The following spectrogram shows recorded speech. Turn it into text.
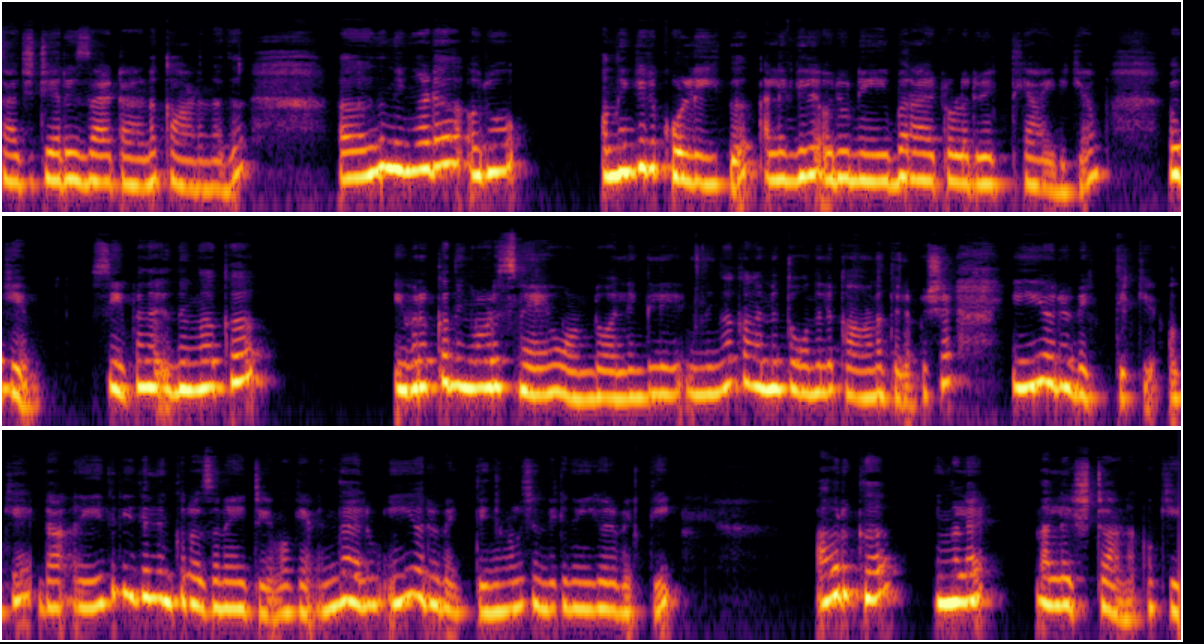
സാജിറ്റേറിയസ് ആയിട്ടാണ് കാണുന്നത്. ഇത് നിങ്ങളുടെ ഒരു ഒന്നെങ്കിൽ ഒരു കൊളീഗ് അല്ലെങ്കിൽ ഒരു നെയ്ബർ ആയിട്ടുള്ള ഒരു വ്യക്തി ആയിരിക്കാം ഓക്കെ സി ഇപ്പം നിങ്ങൾക്ക് ഇവർക്ക് നിങ്ങളോട് സ്നേഹമുണ്ടോ? അല്ലെങ്കിൽ നിങ്ങൾക്ക് അങ്ങനെ തോന്നൽ കാണത്തില്ല. പക്ഷെ ഈ ഒരു വ്യക്തിക്ക് ഓക്കെ ഏത് രീതിയിൽ നിങ്ങൾക്ക് റെസനേറ്റ് ചെയ്യും? ഓക്കെ എന്തായാലും ഈ ഒരു വ്യക്തി നിങ്ങൾ ചിന്തിക്കുന്ന ഈ ഒരു വ്യക്തി അവർക്ക് നിങ്ങളെ നല്ല ഇഷ്ടമാണ് ഓക്കെ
